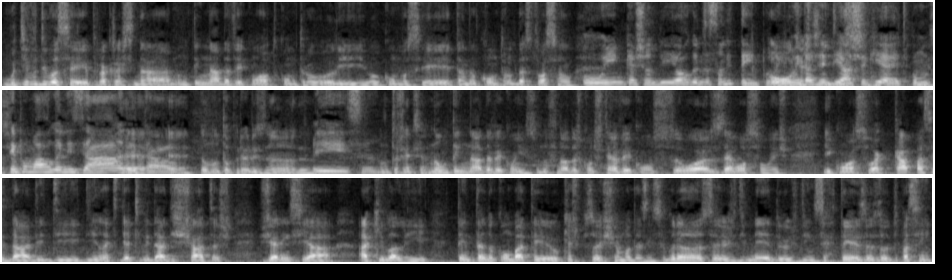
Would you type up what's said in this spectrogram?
o motivo de você procrastinar não tem nada a ver com autocontrole ou com você estar no controle da situação. Ou em questão de organização de tempo, né? Muita que- gente isso, acha que é. Tipo, um isso. tempo mal organizado e tal. é, eu não estou priorizando. Isso. Não, tô gerenciando. não tem nada a ver com isso. No final das contas, tem a ver com suas emoções e com a sua capacidade de, diante de atividades chatas, gerenciar aquilo ali, tentando combater o que as pessoas chamam das inseguranças, de medos, de incertezas, ou tipo assim,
